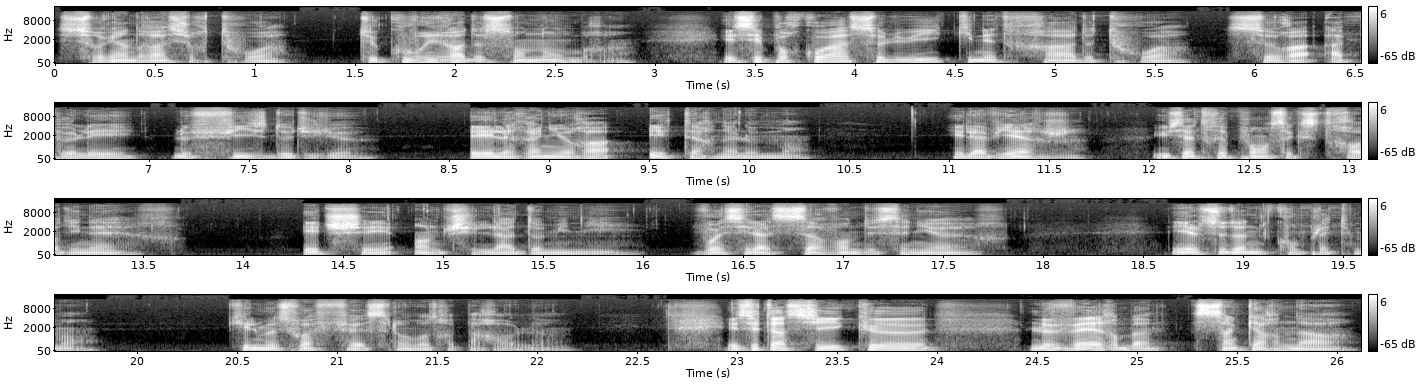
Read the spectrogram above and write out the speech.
surviendra sur toi, te couvrira de son ombre, et c'est pourquoi celui qui naîtra de toi sera appelé le Fils de Dieu, et il régnera éternellement. Et la Vierge eut cette réponse extraordinaire. Ecce ancilla domini, voici la servante du Seigneur, et elle se donne complètement. Qu'il me soit fait selon votre parole. Et c'est ainsi que le Verbe s'incarna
